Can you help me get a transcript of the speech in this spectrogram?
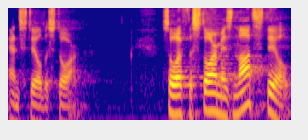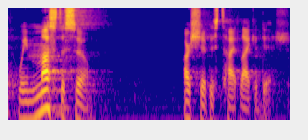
and still the storm. So if the storm is not stilled, we must assume our ship is tight like a dish.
